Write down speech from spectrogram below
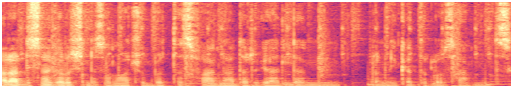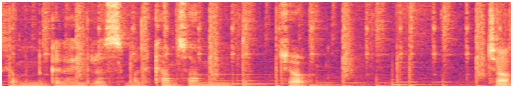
አዳዲስ ነገሮች እንደሰማችሁበት ተስፋ እናደርጋለን። በሚቀጥለው ሳምንት እስከምንገናኝ ድረስ መልካም ሳምንት። ቻው። ቻው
